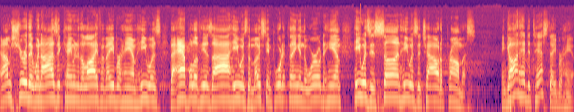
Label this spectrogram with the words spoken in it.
And I'm sure that when Isaac came into the life of Abraham, he was the apple of his eye. He was the most important thing in the world to him. He was his son. He was the child of promise. And God had to test Abraham.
